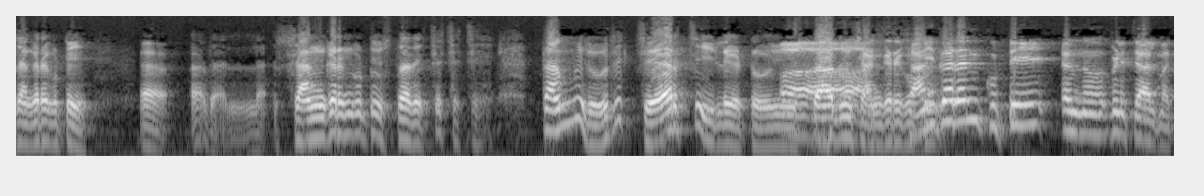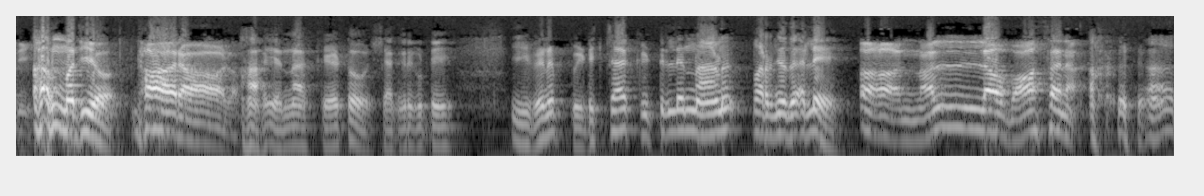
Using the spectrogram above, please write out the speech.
ശങ്കരൻകുട്ടി. അതല്ല. ശങ്കരൻകുട്ടി ഉസ്താദ്. ഒരു ചേർച്ചയില്ല കേട്ടോ. ഉസ്താദും ശങ്കരൻകുട്ടി. ശങ്കരൻ കുട്ടി എന്ന് വിളിച്ചാൽ മതി. മതിയോ? ധാരാളം. ആ എന്നാ കേട്ടോ ശങ്കരൻകുട്ടി. ഇവനെ പിടിച്ചാ കിട്ടില്ലെന്നാണ് പറഞ്ഞത് അല്ലേ? നല്ല വാസന. ആ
